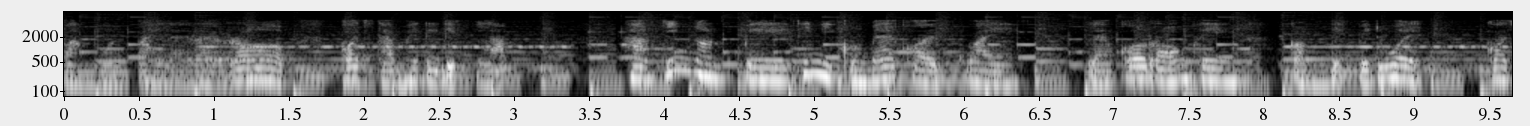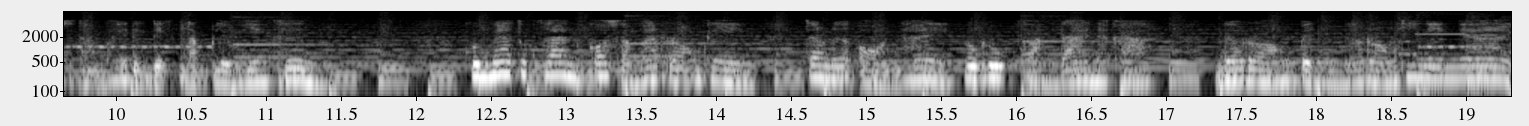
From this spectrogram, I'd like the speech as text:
ฟังวนไปหลาย ๆ รอบ ก็จะทำให้เด็กๆหลับ หากยิ่งนอนเปที่มีคุณแม่คอยไกวแล้วก็ร้องเพลงกล่อมเด็กไปด้วย ก็จะทำให้เด็กๆหลับเร็วยิ่งขึ้น คุณแม่ทุกท่านก็สามารถร้องเพลง เจ้าเนื้ออ่อนให้ลูกๆฟังได้นะคะ เนื้อร้องเป็นเนื้อร้องที่ง่าย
